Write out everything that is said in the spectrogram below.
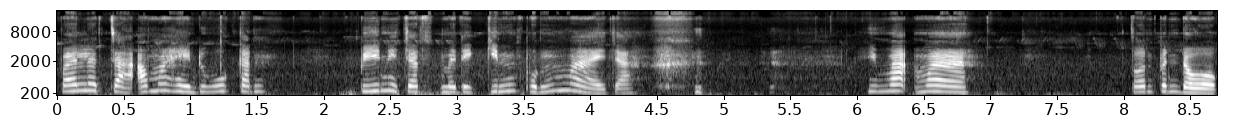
ไปละจ้าเอามาให้ดูกัน ปีนี้จะไม่ได้กินผลไม้จ้ะหิมะมา ต้นเป็นดอก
